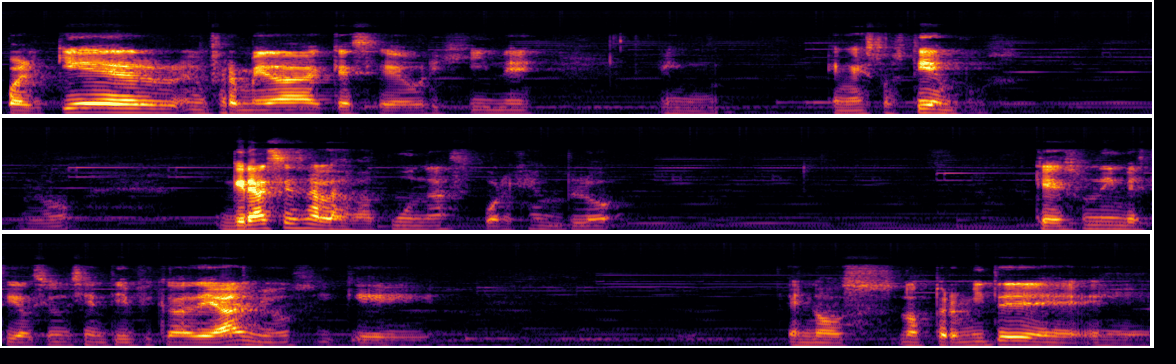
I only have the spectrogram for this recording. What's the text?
cualquier enfermedad que se origine en, estos tiempos. Gracias a las vacunas, por ejemplo, que es una investigación científica de años y que nos, nos permite eh,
